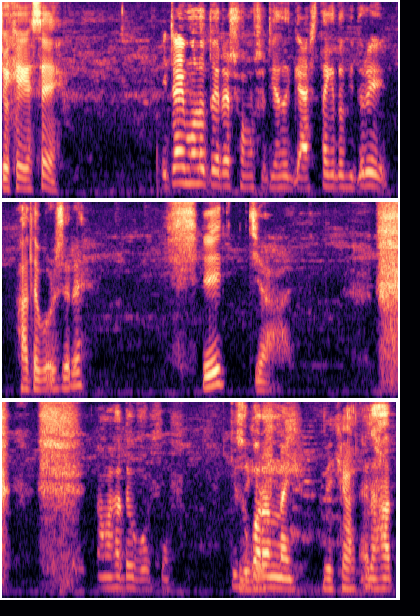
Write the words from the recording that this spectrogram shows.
চোখে গেছে? এটাই মূলত এটা সমস্যা। ঠিক আছে গ্যাস থাকে তো ভিতরে। হাতে পড়ছে রে। এই যা। আমার হাতেও পড়ছে। কিছু করার নাই। দেখে হাত।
